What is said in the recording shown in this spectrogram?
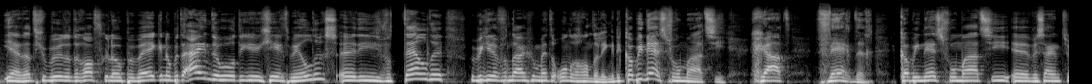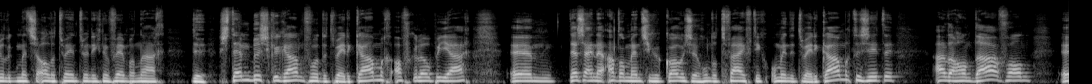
Ja, dat gebeurde de afgelopen week. En op het einde hoorde je Geert Wilders. eh, die vertelde, we beginnen vandaag weer met de onderhandelingen. De kabinetsformatie gaat verder. Kabinetsformatie, eh, we zijn natuurlijk met z'n allen 22 november naar de stembus gegaan voor de Tweede Kamer afgelopen jaar. Ehm, daar zijn een aantal mensen gekozen, 150, om in de Tweede Kamer te zitten. Aan de hand daarvan eh,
